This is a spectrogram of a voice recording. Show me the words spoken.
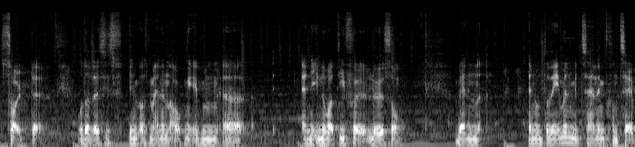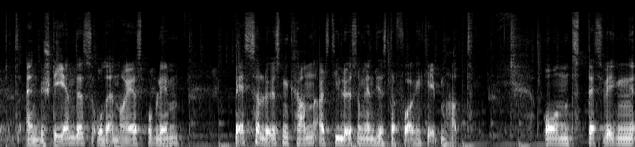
sollte. Oder das ist aus meinen Augen eben äh, eine innovative Lösung. Wenn ein Unternehmen mit seinem Konzept ein bestehendes oder ein neues Problem besser lösen kann als die Lösungen, die es davor gegeben hat. Und deswegen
